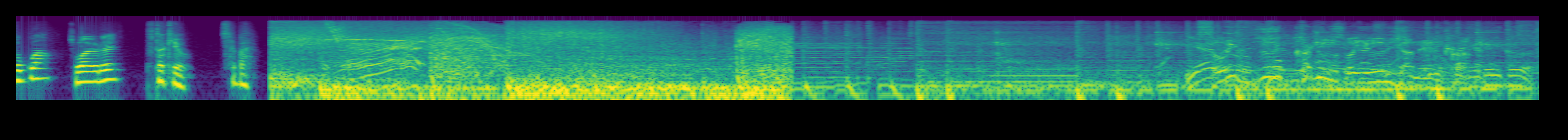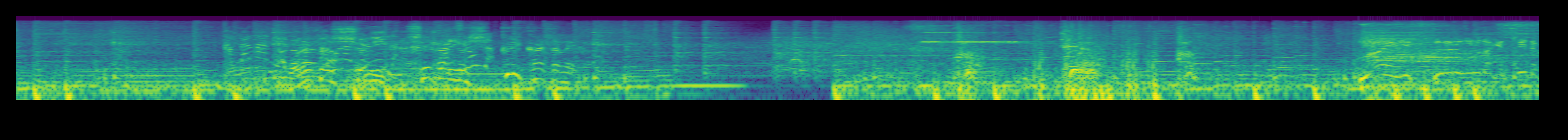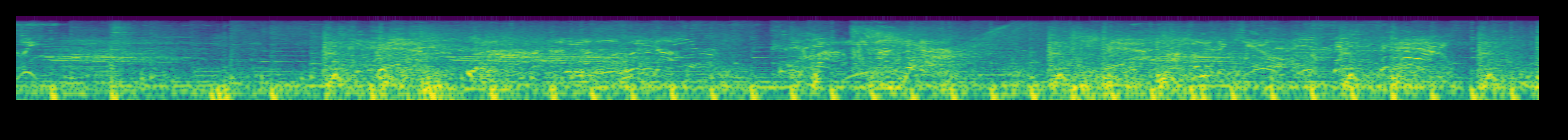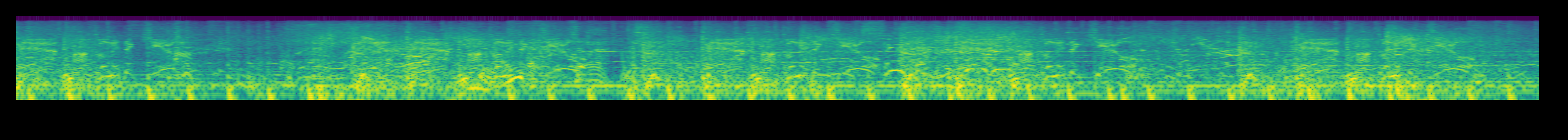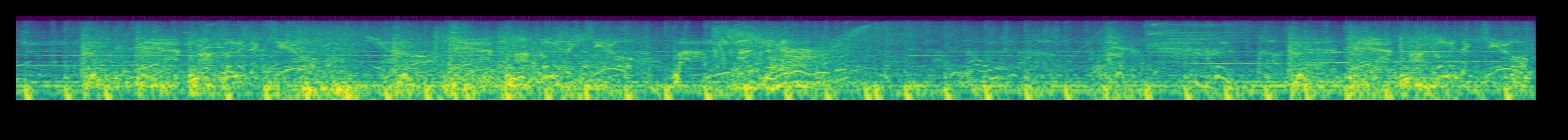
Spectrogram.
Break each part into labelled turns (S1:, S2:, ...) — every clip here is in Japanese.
S1: 구독과 좋아요를 부탁해요. 제발.
S2: そいつを覚悟と言うんじゃねえのか
S3: 俺と一緒に世界をひっくり返さねえか
S2: まとめて切ろう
